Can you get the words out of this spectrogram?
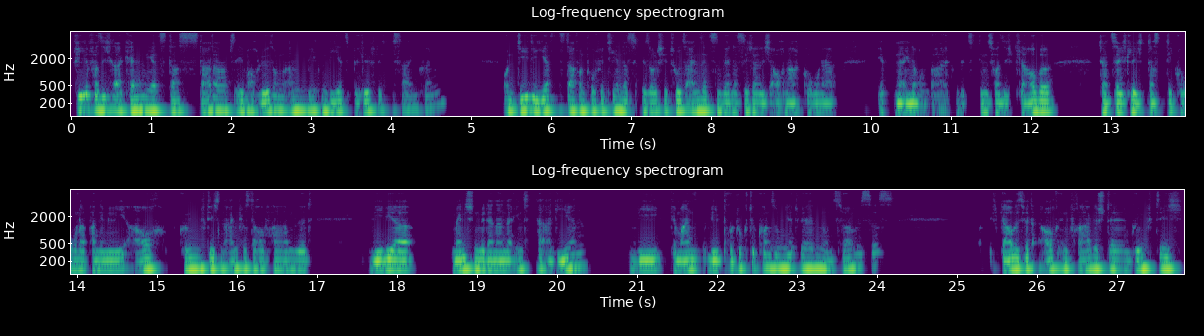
Viele Versicherer erkennen jetzt, dass Startups eben auch Lösungen anbieten, die jetzt behilflich sein können. Und die, die jetzt davon profitieren, dass sie solche Tools einsetzen, werden das sicherlich auch nach Corona in Erinnerung behalten. Beziehungsweise ich glaube tatsächlich, dass die Corona-Pandemie auch künftig einen Einfluss darauf haben wird, wie wir Menschen miteinander interagieren, wie, gemeinsam, wie Produkte konsumiert werden und Services ich glaube, es wird auch in Frage stellen, künftig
